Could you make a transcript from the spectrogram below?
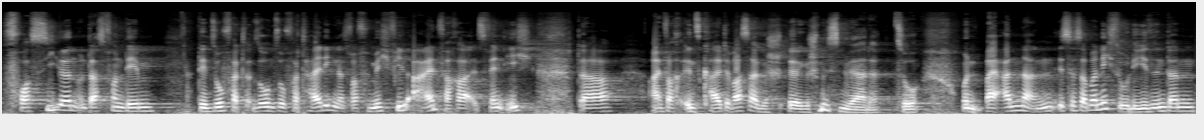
forcieren und das von dem, den so, so und so verteidigen. Das war für mich viel einfacher, als wenn ich da einfach ins kalte Wasser gesch äh, geschmissen werde. So. Und bei anderen ist das aber nicht so. Die sind dann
